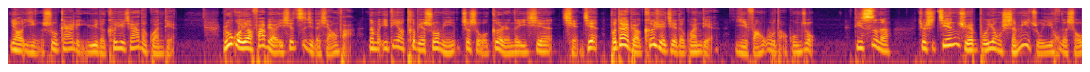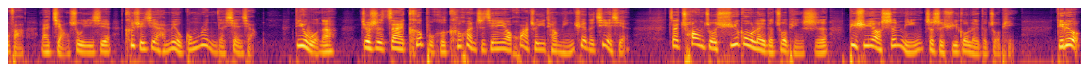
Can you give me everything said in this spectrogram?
要引述该领域的科学家的观点。如果要发表一些自己的想法，那么一定要特别说明这是我个人的一些浅见，不代表科学界的观点，以防误导公众。第四呢，就是坚决不用神秘主义的手法来讲述一些科学界还没有公认的现象。第五呢，就是在科普和科幻之间要画出一条明确的界限。在创作虚构类的作品时，必须要声明这是虚构类的作品。第六，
